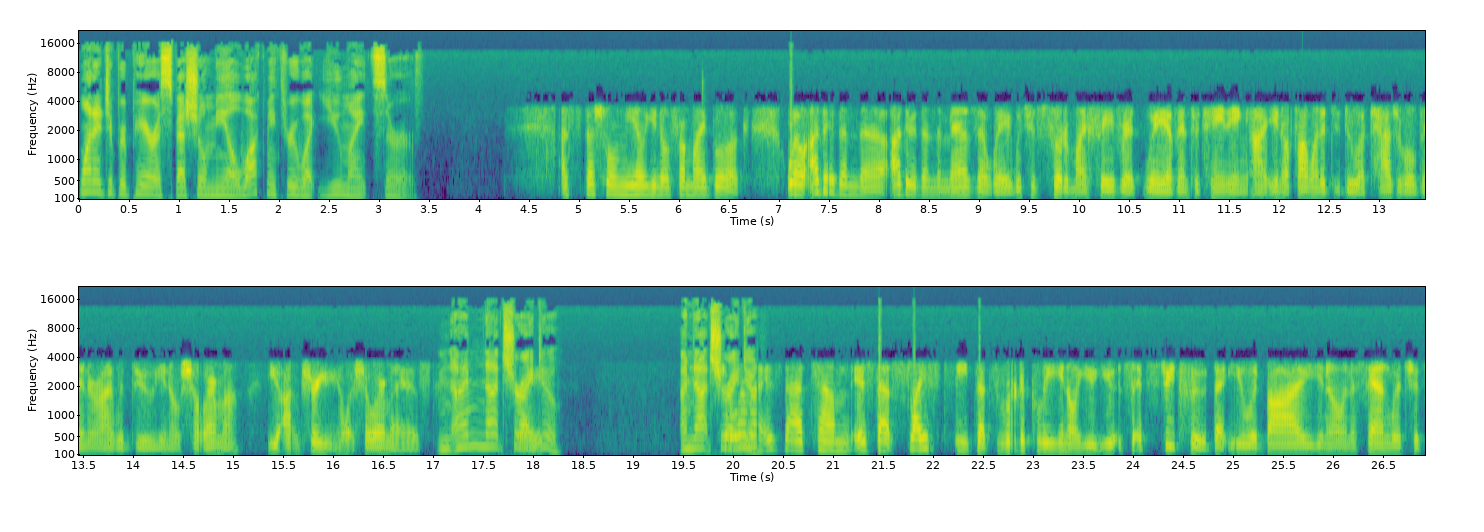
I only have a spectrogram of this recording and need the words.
wanted to prepare a special meal, walk me through what you might serve. a special meal, you know, from my book. Well, other than the other than the mezza way, which is sort of my favorite way of entertaining, I, you know, if I wanted to do a casual dinner, I would do, you know, shawarma. You, I'm sure you know what shawarma is. I'm not sure I do. I'm not sure I do. shawarma is that um, is that sliced meat that's vertically, you know, you, you it's, it's street food that you would buy, you know, in a sandwich. It's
